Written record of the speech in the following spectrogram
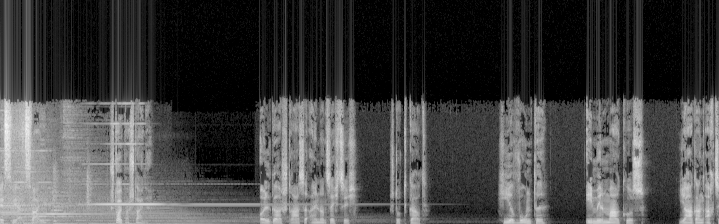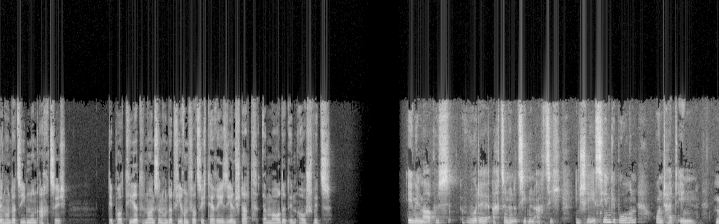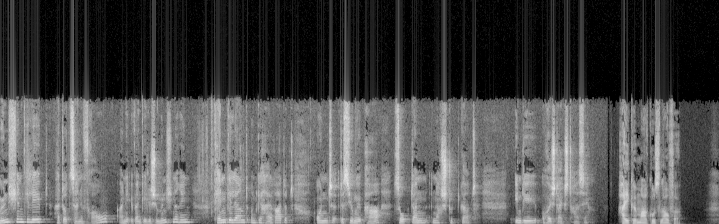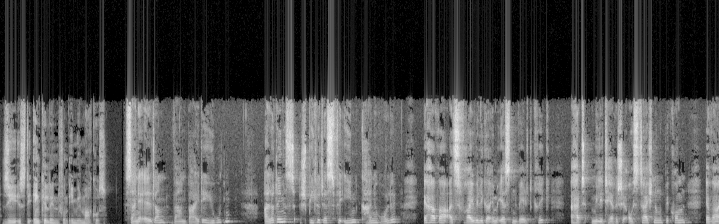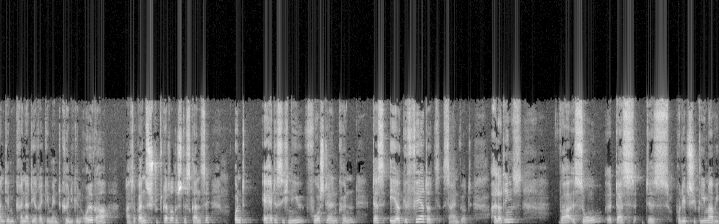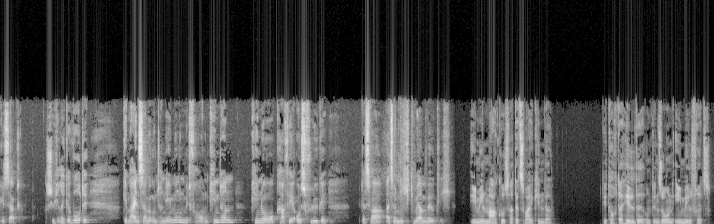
SWR 2 Stolpersteine. Olga Straße 61 Stuttgart. Hier wohnte Emil Markus Jahrgang 1887 deportiert 1944 Theresienstadt, ermordet in Auschwitz. Emil Markus wurde 1887 in Schlesien geboren und hat in München gelebt, hat dort seine Frau, eine evangelische Münchnerin, kennengelernt und geheiratet und das junge Paar zog dann nach Stuttgart in die Heusteigstraße. Heike Markus Laufer. Sie ist die Enkelin von Emil Markus. Seine Eltern waren beide Juden, allerdings spielte das für ihn keine Rolle. Er war als Freiwilliger im Ersten Weltkrieg, er hat militärische Auszeichnungen bekommen, er war in dem Grenadierregiment Königin Olga, also ganz stuttgarterisch das Ganze, und er hätte sich nie vorstellen können, dass er gefährdet sein wird. Allerdings war es so, dass das politische Klima, wie gesagt, schwieriger wurde gemeinsame Unternehmungen mit Frau und Kindern, Kino, Kaffee, Ausflüge. Das war also nicht mehr möglich. Emil Markus hatte zwei Kinder. Die Tochter Hilde und den Sohn Emil Fritz.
